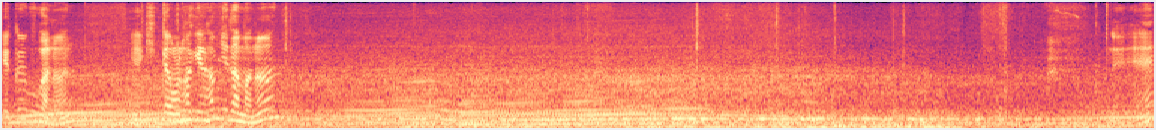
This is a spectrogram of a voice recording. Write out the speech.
끌고 가는, 예, 킥다운을 하긴 합니다만은, 네.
